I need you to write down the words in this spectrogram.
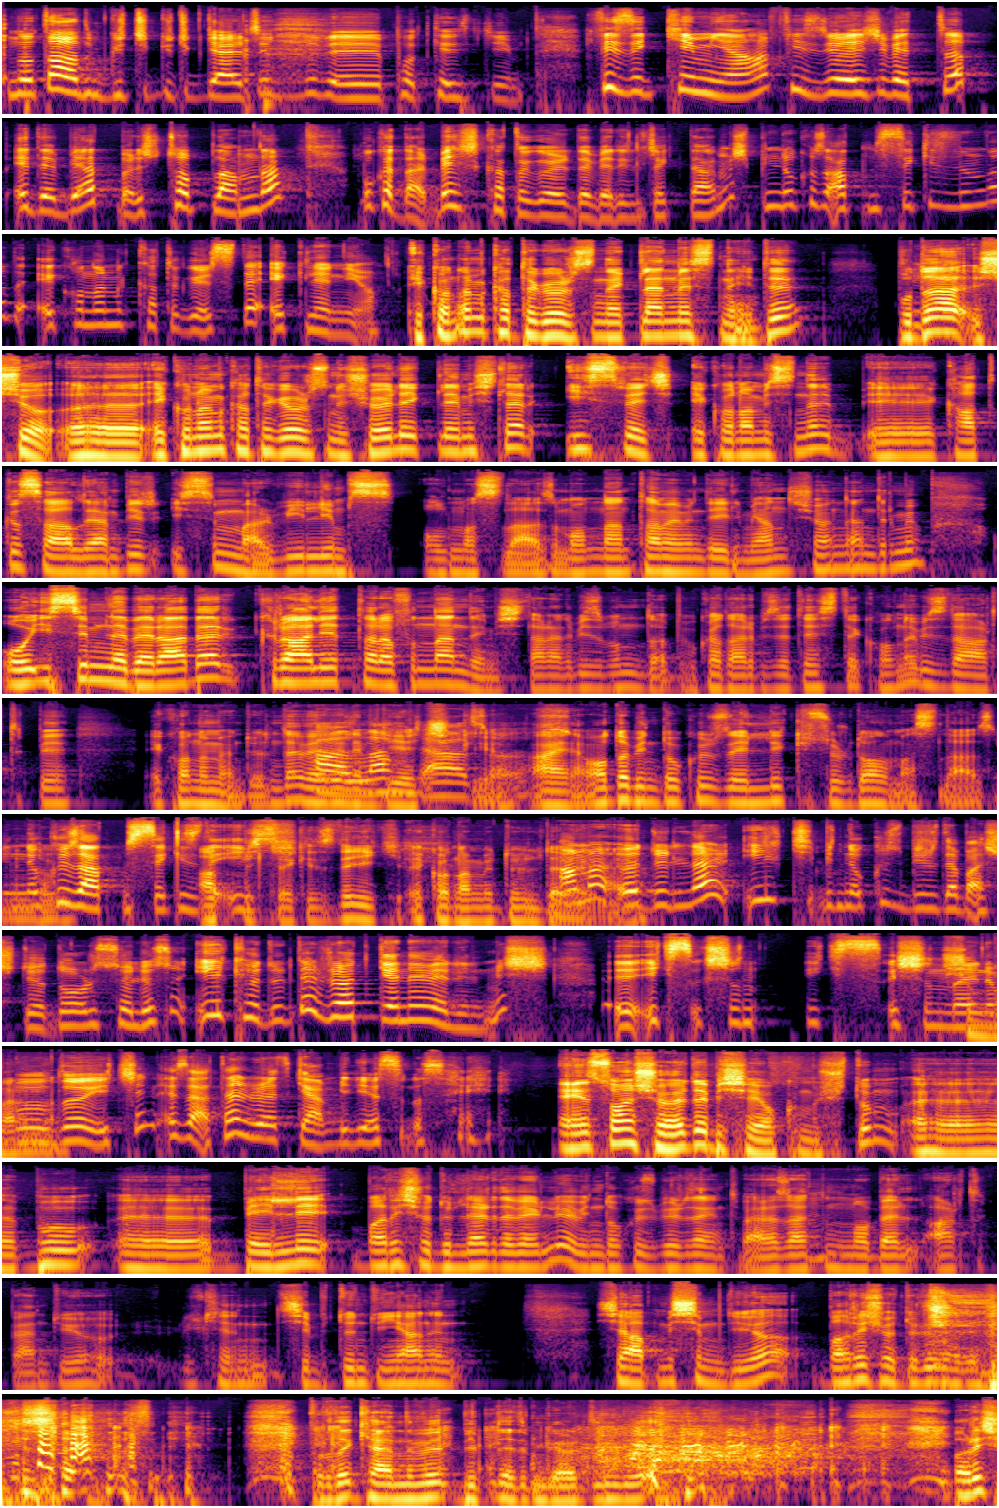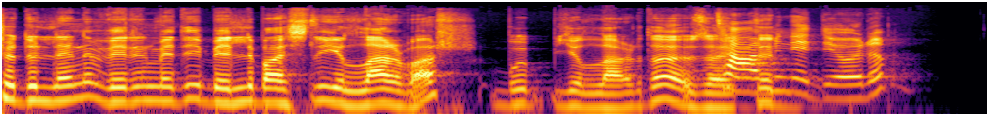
Not aldım küçük küçük gerçek bir e, podcastçiyim. Fizik, kimya, fizyoloji ve tıp, edebiyat, barış toplamda bu kadar 5 kategoride verilecek denmiş. 1968 yılında da ekonomik kategorisi de ekleniyor. Ekonomi kategorisinin eklenmesi neydi? Bu da şu, e, ekonomi kategorisini şöyle eklemişler. İsveç ekonomisine e, katkı sağlayan bir isim var. Williams olması lazım. Ondan tam emin değilim. Yanlış yönlendirmiyorum. O isimle beraber kraliyet tarafından demişler. Hani biz bunu da bu kadar bize destek olunca biz de artık bir ekonomi ödülünde verelim Allah diye çıkıyor. olsun. Aynen. O da 1950 küsürde olması lazım. 1968'de ilk. 68'de ilk ekonomi ödülü de Ama veriliyor. ödüller ilk 1901'de başlıyor. Doğru söylüyorsun. İlk ödül de Röntgen'e verilmiş. E, X ışın X ışınlarını Işınlarını. bulduğu için. E zaten Röntgen biliyorsunuz. En son şöyle de bir şey okumuştum. Ee, bu e, belli barış ödülleri de veriliyor 1901'den itibaren. Zaten Nobel artık ben diyor ülkenin, şey, bütün dünyanın şey yapmışım diyor. Barış ödülü verilmez. Burada kendimi bipledim gördüğün gibi. barış ödüllerinin verilmediği belli başlı yıllar var. Bu yıllarda özellikle Tahmin ediyorum.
